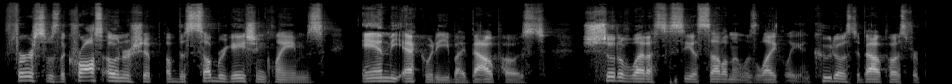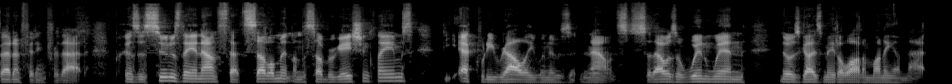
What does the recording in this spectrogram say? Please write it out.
First was the cross ownership of the subrogation claims and the equity by Baupost should have led us to see a settlement was likely. And kudos to Baupost for benefiting for that. Because as soon as they announced that settlement on the subrogation claims, the equity rallied when it was announced. So that was a win win. Those guys made a lot of money on that.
